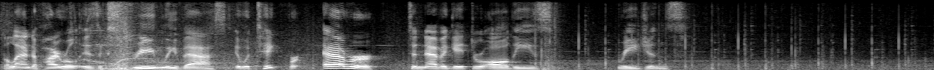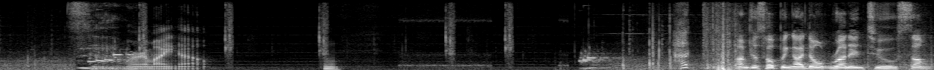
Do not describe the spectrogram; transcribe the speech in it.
The land of Hyrule is extremely vast. It would take forever to navigate through all these regions. Let's see, where am I now? Hmm. I'm just hoping I don't run into some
